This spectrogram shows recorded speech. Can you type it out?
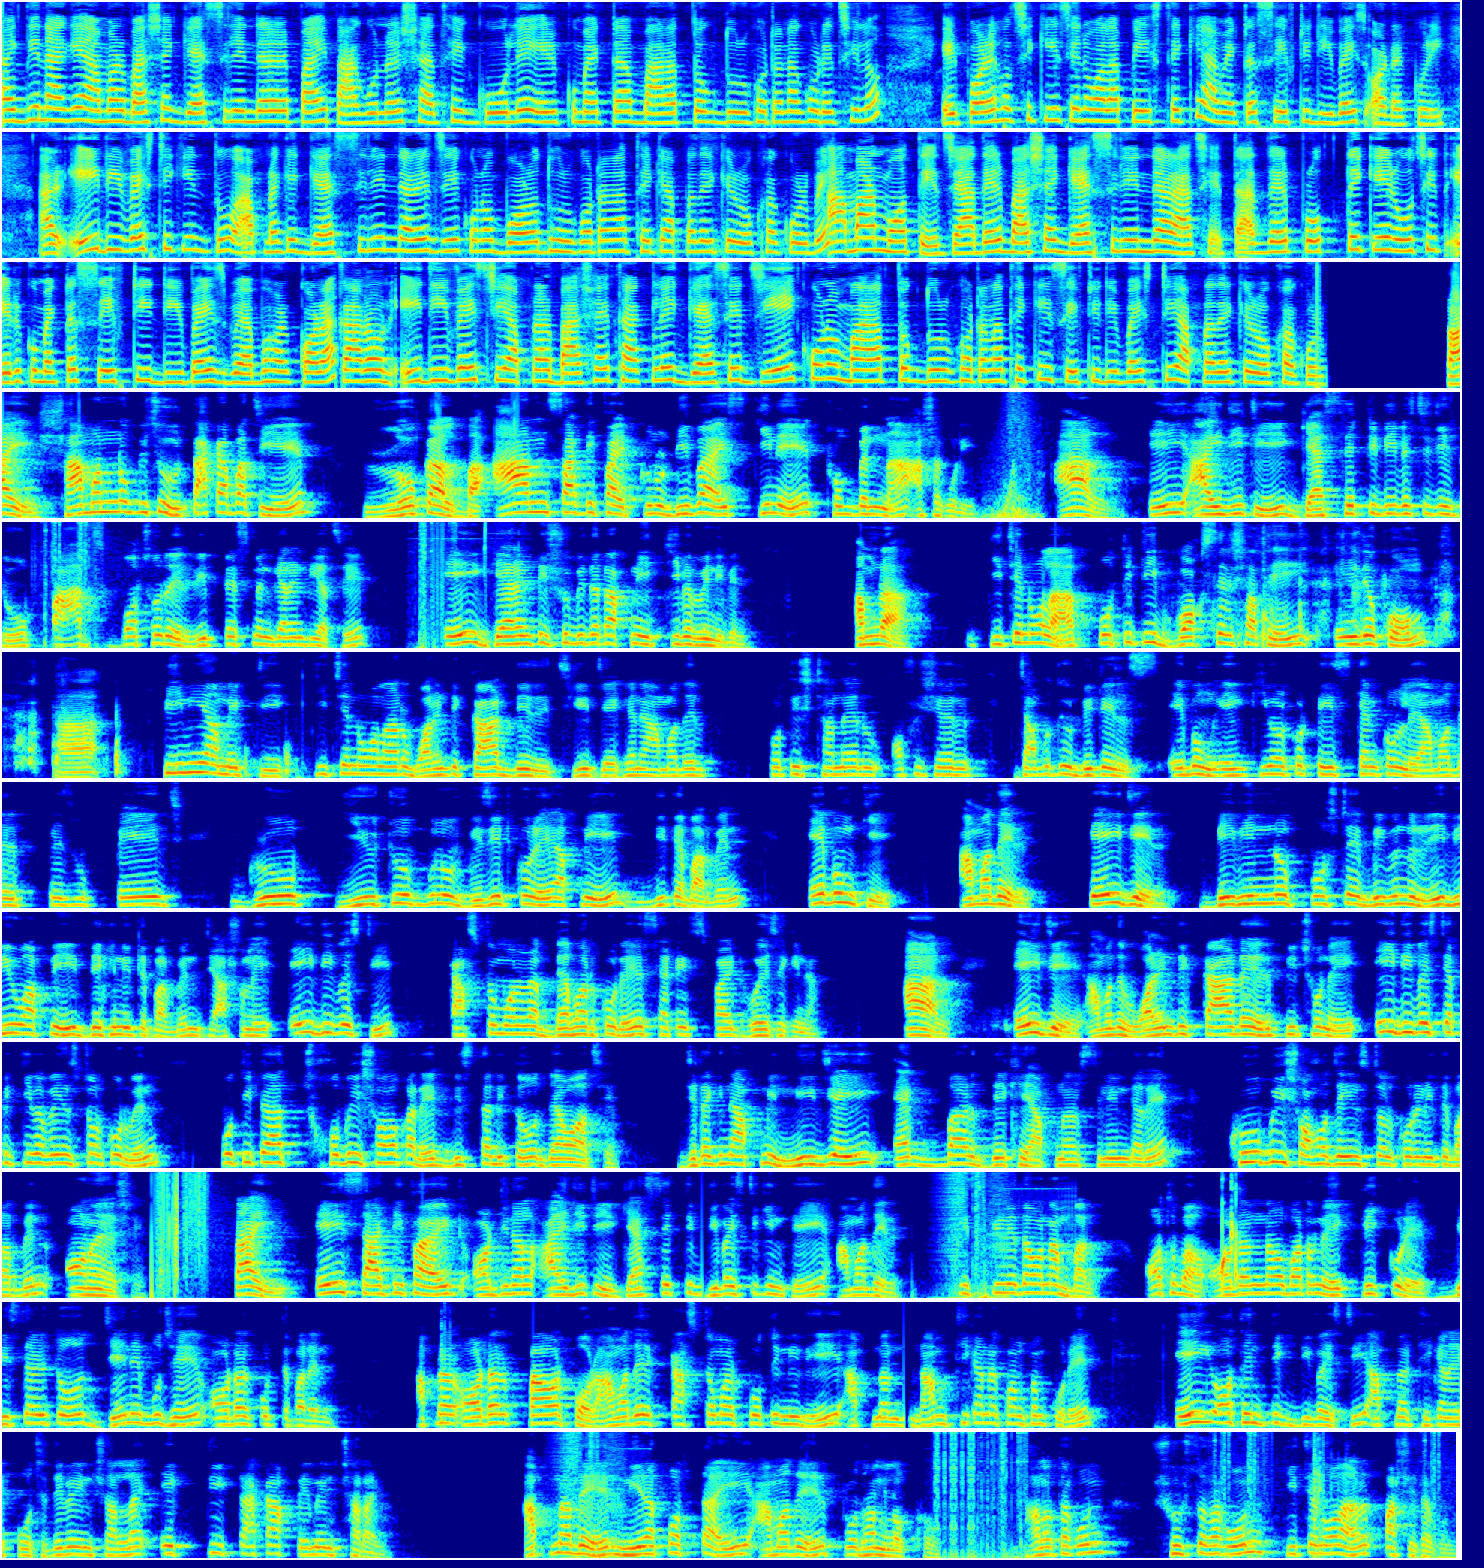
কয়েকদিন আগে আমার বাসায় গ্যাস সিলিন্ডারের পাইপ আগুনের সাথে গলে এরকম একটা মারাত্মক দুর্ঘটনা ঘটেছিল। এরপরে হচ্ছে কিচেনওয়ালা পেজ থেকে আমি একটা সেফটি ডিভাইস অর্ডার করি। আর এই ডিভাইসটি কিন্তু আপনাকে গ্যাস সিলিন্ডারে যে কোনো বড় দুর্ঘটনা থেকে আপনাদেরকে রক্ষা করবে। আমার মতে যাদের বাসায় গ্যাস সিলিন্ডার আছে, তাদের প্রত্যেকের উচিত এরকম একটা সেফটি ডিভাইস ব্যবহার করা। কারণ এই ডিভাইসটি আপনার বাসায় থাকলে গ্যাসের যে কোনো মারাত্মক দুর্ঘটনা থেকে সেফটি ডিভাইসটি আপনাদেরকে রক্ষা করবে। তাই সামান্য কিছু টাকা বাঁচিয়ে লোকাল বা আনসার্টিফাইড কোনো ডিভাইস কিনে ঠকবেন না, আশা করি। আর এই আইডিটি গ্যাস সেফটি ডিভাইসটি যেহেতু পাঁচ বছরের রিপ্লেসমেন্ট গ্যারান্টি আছে, এই গ্যারান্টি সুবিধাটা আপনি কীভাবে নেবেন? আমরা কিচেনওয়ালা প্রতিটি বক্সের সাথেই এইরকম প্রিমিয়াম একটি কিচেনওয়ালার ওয়ারেন্টি কার্ড দিয়ে দিচ্ছি, যেখানে আমাদের প্রতিষ্ঠানের অফিসের যাবতীয় ডিটেলস এবং এই কিউআর কোডটি স্ক্যান করলে আমাদের ফেসবুক পেজ গ্রুপ ইউটিউবগুলো ভিজিট করে আপনি দিতে পারবেন। এবং কি, আমাদের পেজের বিভিন্ন পোস্টের বিভিন্ন রিভিউ আপনি দেখে নিতে পারবেন যে আসলে এই ডিভাইসটি কাস্টমাররা ব্যবহার করে স্যাটিসফাইড হয়েছে কিনা। আর এই যে আমাদের ওয়ারেন্টি কার্ডের পিছনে এই ডিভাইসটি আপনি কীভাবে ইনস্টল করবেন, প্রতিটা ছবি সহকারে বিস্তারিত দেওয়া আছে। যেটা কিনা আপনি নিজেই একবার দেখে আপনার সিলিন্ডারে খুবই সহজে ইনস্টল করে নিতে পারবেন অনায়াসে। তাই এই সার্টিফাইড অরিজিনাল আইডিটি গ্যাস সেফটি ডিভাইসটি কিনতে আমাদের স্ক্রিনে দেওয়া নাম্বার অথবা অর্ডার নাও বাটনে ক্লিক করে বিস্তারিত জেনে বুঝে অর্ডার করতে পারেন। আপনার অর্ডার পাওয়ার পর আমাদের কাস্টমার প্রতিনিধি আপনার নাম, ঠিকানা কনফার্ম করে এই অথেন্টিক ডিভাইসটি আপনার ঠিকানায় পৌঁছে দেবে ইনশাল্লাহ একটি টাকা পেমেন্ট ছাড়াই। আপনাদের নিরাপত্তাই আমাদের প্রধান লক্ষ্য। ভালো থাকুন সুস্থ থাকুন কিচেনওয়ালার পাশে থাকুন।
